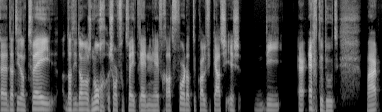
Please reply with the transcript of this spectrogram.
eh, dat hij dan twee, dat hij dan alsnog een soort van twee trainingen heeft gehad voordat de kwalificatie is die er echt toe doet. Maar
